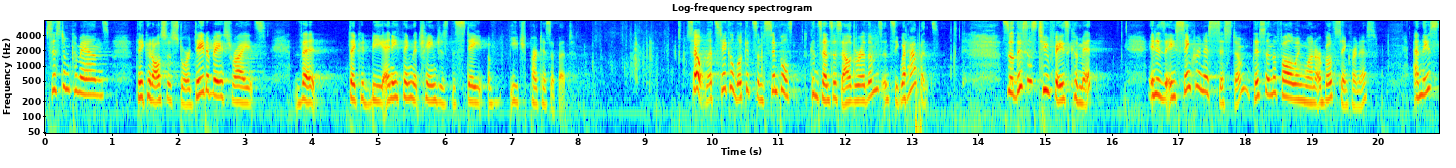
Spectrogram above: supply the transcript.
system commands, they could also store database rights that they could be anything that changes the state of each participant. So let's take a look at some simple consensus algorithms and see what happens. So this is two-phase commit. It is a synchronous system. This and the following one are both synchronous. And these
